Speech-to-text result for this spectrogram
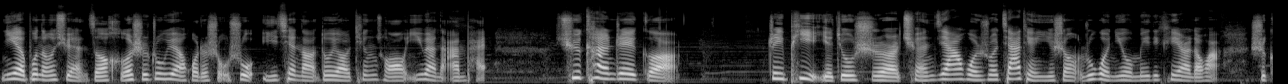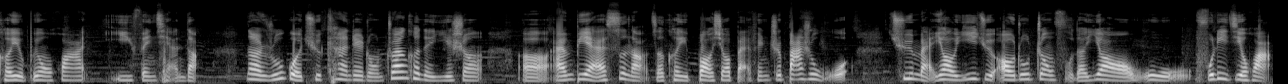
你也不能选择何时住院或者手术，一切呢都要听从医院的安排。去看这个 GP，也就是全家或者说家庭医生，如果你有 Medicare 的话，是可以不用花一分钱的。那如果去看这种专科的医生，呃，MBS 呢，则可以报销百分之八十五。去买药依据澳洲政府的药物福利计划，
